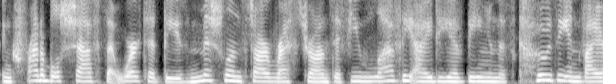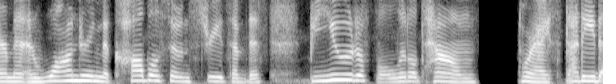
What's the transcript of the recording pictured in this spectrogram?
incredible chefs that worked at these Michelin star restaurants, if you love the idea of being in this cozy environment and wandering the cobblestone streets of this beautiful little town where I studied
